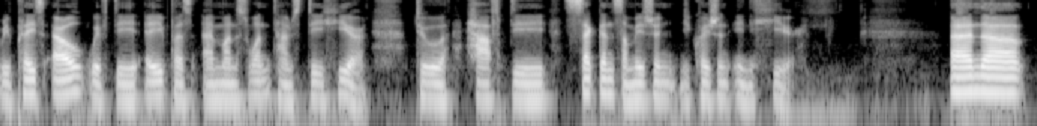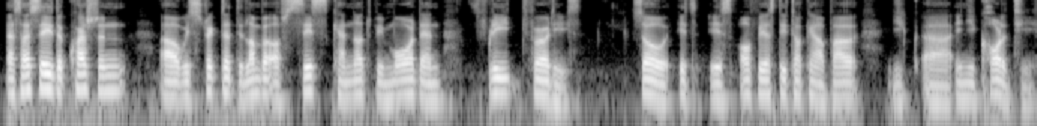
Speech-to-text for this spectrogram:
replace L with the A plus M minus 1 times D here to have the second summation equation in here. And uh, as I say, the question uh, restricted the number of seeds cannot be more than 330s. So it is obviously talking about uh, inequality.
